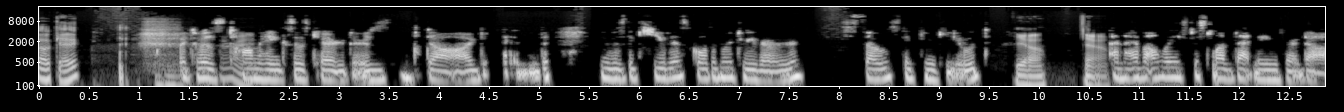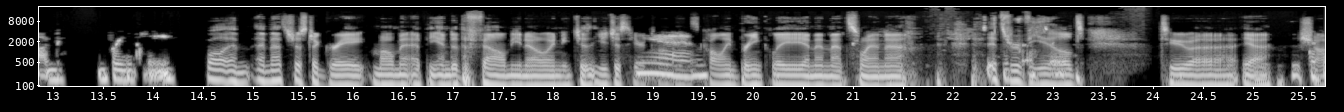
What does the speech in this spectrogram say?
okay. Which was right. Tom Hanks's character's dog, and he was the cutest golden retriever, so stinking cute. Yeah, yeah. And I've always just loved that name for a dog, Brinkley. Well, and and that's just a great moment at the end of the film, you know, and you just you just hear Tom Yeah. Hanks calling Brinkley, and then that's when uh, it's revealed to uh yeah The Shop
